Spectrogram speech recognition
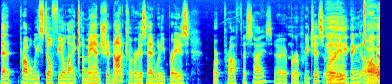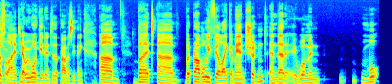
that probably still feel like a man should not cover his head when he prays or prophesies or, or preaches or anything along All those lines. Yeah, we won't get into the prophecy thing, um, but um, but probably feel like a man shouldn't, and that a woman more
